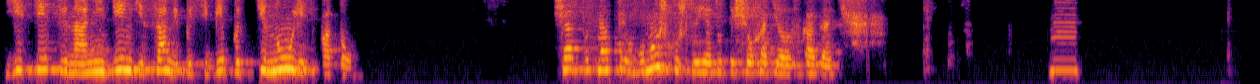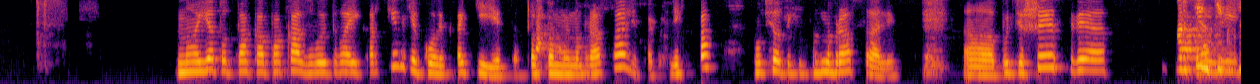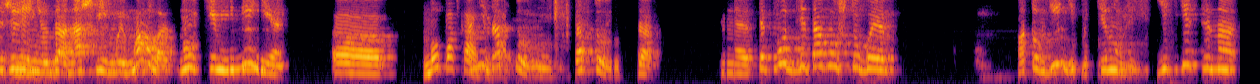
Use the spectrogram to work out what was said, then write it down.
естественно, они деньги сами по себе подтянулись потом. Сейчас посмотрю бумажку, что я тут еще хотела сказать. Ну, а я тут пока показываю твои картинки кое-какие, то, что мы набросали, так слегка, но все-таки набросали. А, путешествия. Картинки, различные. к сожалению, да, нашли мы мало, но тем не менее, э, но пока они достойны, достойны, да. Э, так вот, для того, чтобы потом деньги подтянулись, естественно,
